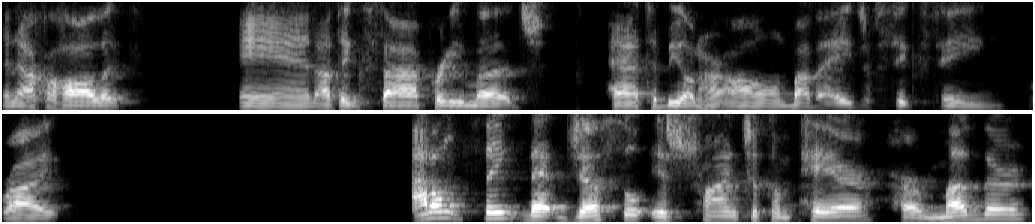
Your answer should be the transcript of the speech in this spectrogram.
an alcoholic, and I think Sai pretty much had to be on her own by the age of 16, right? I don't think that Jessel is trying to compare her mother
